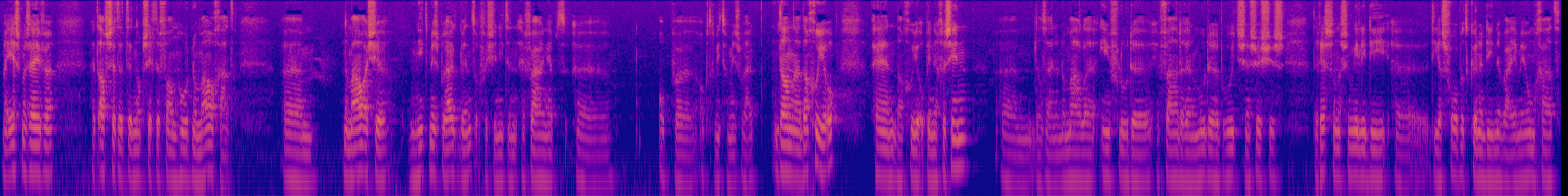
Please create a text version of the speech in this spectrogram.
Maar eerst maar eens even het afzetten ten opzichte van hoe het normaal gaat. Um, normaal als je niet misbruikt bent of als je niet een ervaring hebt uh, op, uh, op het gebied van misbruik, dan, uh, dan groei je op. En dan groei je op in een gezin. Um, dan zijn er normale invloeden in vader en moeder, broertjes en zusjes. De rest van de familie die, die als voorbeeld kunnen dienen waar je mee omgaat.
